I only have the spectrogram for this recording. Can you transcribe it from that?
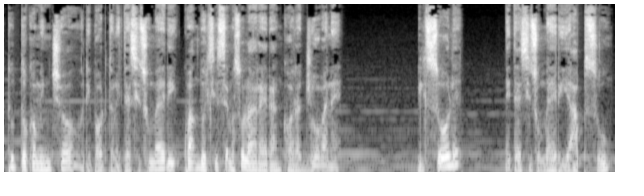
Tutto cominciò, riportano i testi sumeri, quando il sistema solare era ancora giovane. Il Sole, nei testi sumeri Apsu,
